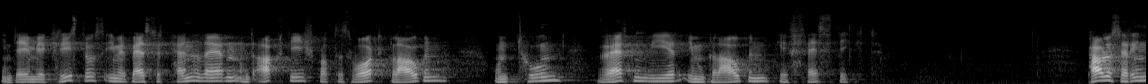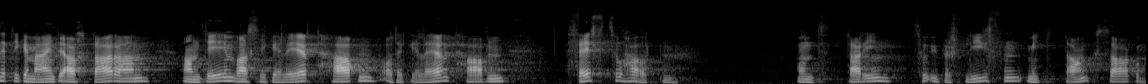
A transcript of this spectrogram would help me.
indem wir Christus immer besser kennenlernen und aktiv Gottes Wort glauben und tun, werden wir im Glauben gefestigt. Paulus erinnert die Gemeinde auch daran, an dem, was sie gelehrt haben oder gelernt haben, festzuhalten und darin zu überfließen mit Danksagung.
